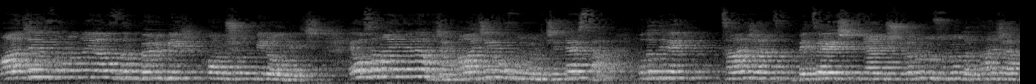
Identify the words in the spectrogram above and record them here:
AC uzunluğunu yazdım bölü 1 komşum 1 olduğu için. E o zaman yine ne yapacağım? AC uzunluğunu çekersem bu da direkt tanjant beta'ya eşit yani şuranın uzunluğu da tanjant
